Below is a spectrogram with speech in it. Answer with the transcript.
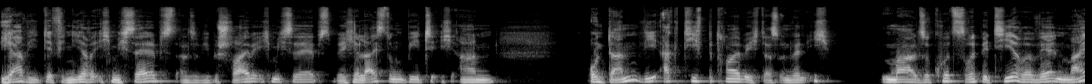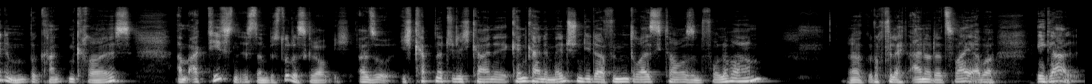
Ja, wie definiere ich mich selbst? Also wie beschreibe ich mich selbst? Welche Leistungen biete ich an? Und dann, wie aktiv betreibe ich das? Und wenn ich mal so kurz repetiere, wer in meinem Bekanntenkreis am aktivsten ist, dann bist du das, glaube ich. Also ich habe natürlich keine, kenne keine Menschen, die da 35.000 Follower haben. Ja, doch vielleicht ein oder zwei, aber egal.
